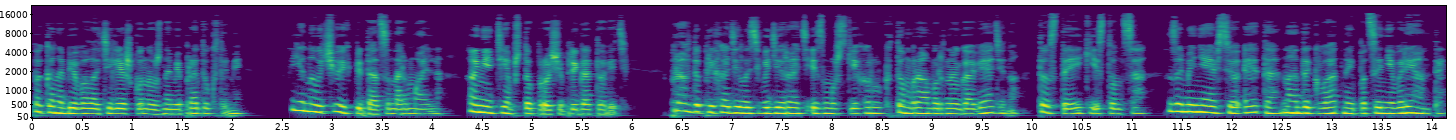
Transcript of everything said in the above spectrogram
пока набивала тележку нужными продуктами. Я научу их питаться нормально, а не тем, что проще приготовить. Правда, приходилось выдирать из мужских рук то мраморную говядину, то стейки из тунца, заменяя все это на адекватные по цене варианты.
